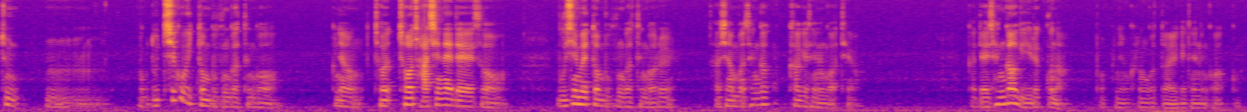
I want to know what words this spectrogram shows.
좀 음, 뭐 놓치고 있던 부분 같은 거 그냥 저, 저 자신에 대해서 무심했던 부분 같은 거를 다시 한번 생각하게 되는 것 같아요. 그러니까 내 생각이 이랬구나. 뭐 그냥 그런 것도 알게 되는 것 같고.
